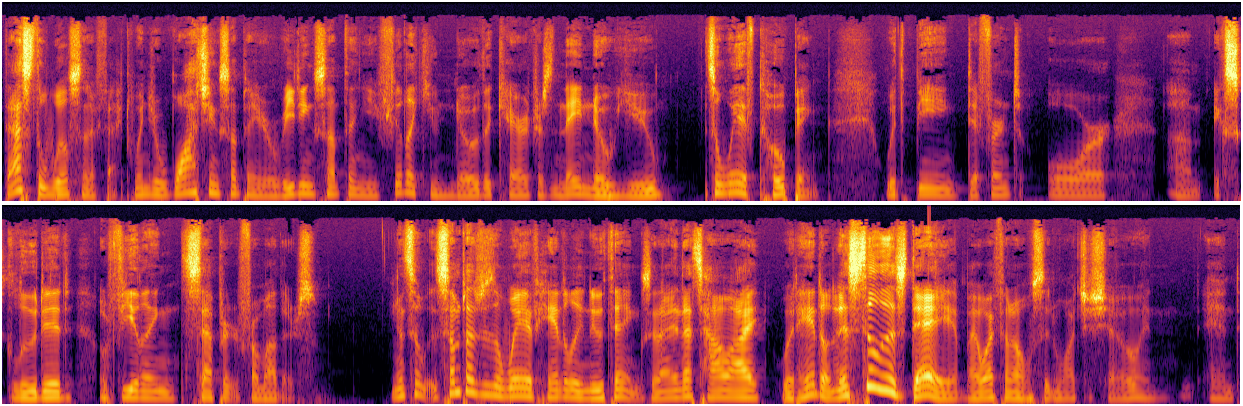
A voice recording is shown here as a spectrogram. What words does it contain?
That's the Wilson effect. When you're watching something, you're reading something, you feel like you know the characters and they know you. It's a way of coping with being different or um, excluded or feeling separate from others. And so sometimes it's a way of handling new things, and I, that's how I would handle it. And still this day, my wife and I will sit and watch a show, and and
